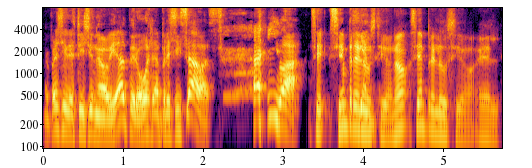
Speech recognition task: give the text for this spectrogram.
me parece que te estoy diciendo novedad, pero vos la precisabas. Ahí va. Sí, siempre, Siempre. Lucio, ¿no? Siempre Lucio. Él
